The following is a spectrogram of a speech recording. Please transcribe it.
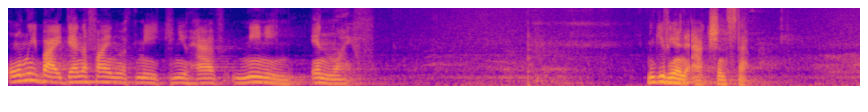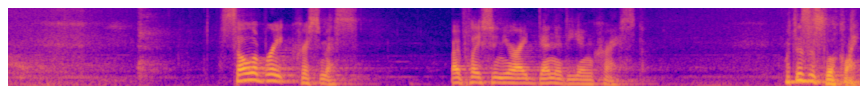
Only by identifying with me can you have meaning in life. Let me give you an action step. Celebrate Christmas by placing your identity in Christ. What does this look like?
